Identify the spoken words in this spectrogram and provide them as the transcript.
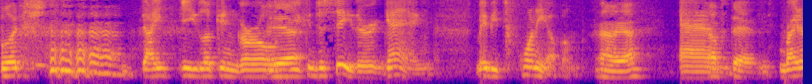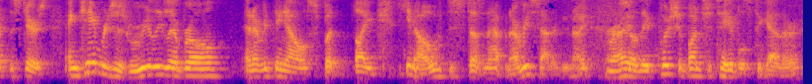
butch, dykey looking girls. Yeah. You can just see they're a gang, maybe 20 of them. Oh yeah. And Upstairs. Right up the stairs. And Cambridge is really liberal and everything else, but like, you know, this doesn't happen every Saturday night. Right. So they push a bunch of tables together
